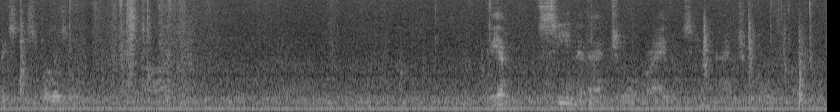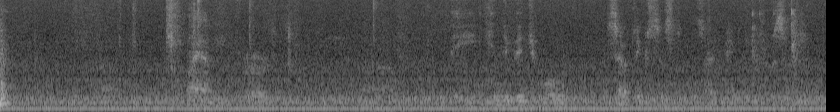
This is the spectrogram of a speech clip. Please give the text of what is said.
waste disposal. Uh, We haven't seen an actual, or I haven't seen an actual uh, plan for uh, the individual septic systems. I maybe some. It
